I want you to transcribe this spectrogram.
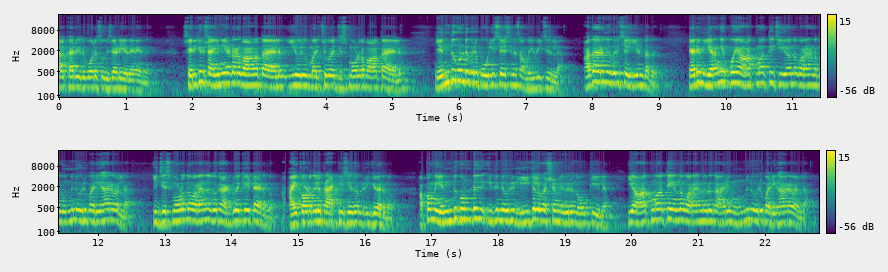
ആൾക്കാരും ഇതുപോലെ സൂയിസൈഡ് ചെയ്തേനേന്ന്. ശരിക്കും ഷൈനിയുടെ ഒരു ഭാഗത്തായാലും ഈ ഒരു മരിച്ചുപോയ ജിസ്മോളുടെ ഭാഗത്തായാലും എന്തുകൊണ്ട് ഇവർ പോലീസ് സ്റ്റേഷനെ സമീപിച്ചില്ല അതായിരുന്നു ഇവർ ചെയ്യേണ്ടത്. കാര്യം ഇറങ്ങിപ്പോയി ആത്മഹത്യ ചെയ്യുക എന്ന് പറയുന്നത് ഒന്നിനും ഒരു പരിഹാരമല്ല. ഈ ജിസ്മോൾ എന്ന് പറയുന്നത് ഒരു അഡ്വക്കേറ്റ് ആയിരുന്നു. ഹൈക്കോടതിയിൽ പ്രാക്ടീസ് ചെയ്തുകൊണ്ടിരിക്കുമായിരുന്നു അപ്പം എന്തുകൊണ്ട് ഇതിന്റെ ഒരു ലീഗൽ വശം ഇവർ നോക്കിയില്ല? ഈ ആത്മഹത്യ എന്ന് പറയുന്ന ഒരു കാര്യം ഒന്നിനും ഒരു പരിഹാരമല്ല.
